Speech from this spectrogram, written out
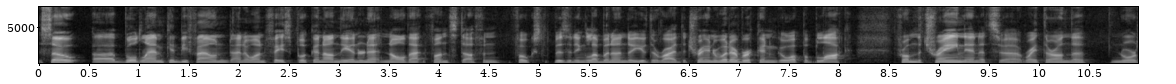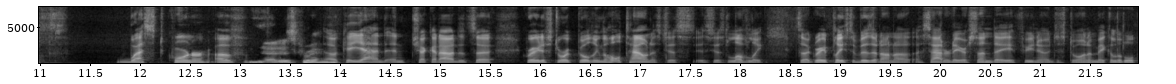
So, uh, Golden Lamb can be found, I know, on Facebook and on the internet and all that fun stuff. And folks visiting Lebanon to either ride the train or whatever can go up a block from the train, and it's uh, right there on the northwest corner of That is correct. Okay, yeah, and, and check it out. It's a great historic building. The whole town is just is just lovely. It's a great place to visit on a, a Saturday or Sunday if you know just want to make a little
